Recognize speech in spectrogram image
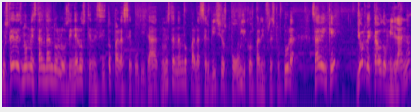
ustedes no me están dando los dineros que necesito para seguridad, no me están dando para servicios públicos, para infraestructura. ¿Saben qué? Yo recaudo mi lana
